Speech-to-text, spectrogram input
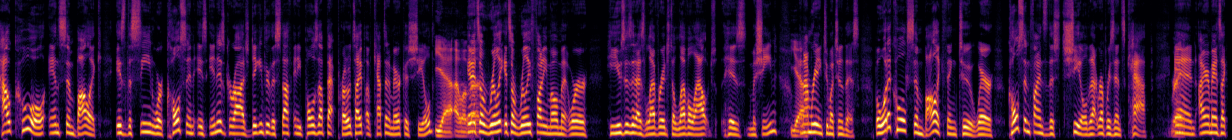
how cool and symbolic is the scene where Coulson is in his garage digging through the stuff and he pulls up that prototype of Captain America's shield. Yeah, I love and that. it's a really it's a really funny moment where he uses it as leverage to level out his machine. Yeah. And I'm reading too much into this. But what a cool symbolic thing too, where Coulson finds this shield that represents Cap. Right. And Iron Man's like,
